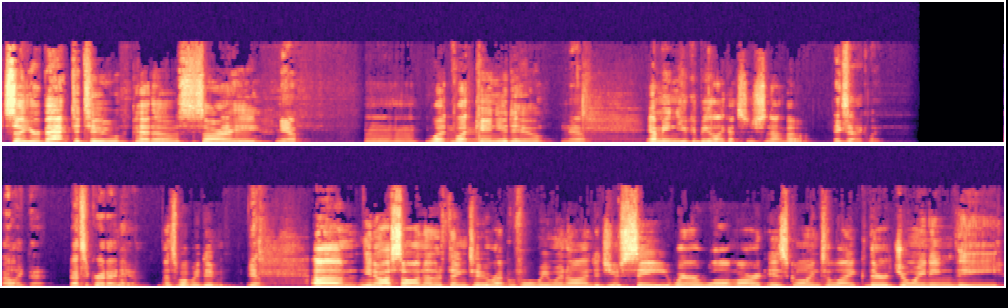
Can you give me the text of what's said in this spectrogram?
so you're back to two pedos. Sorry. Mm-hmm. Yep. Mm-hmm. What what can you do? Yep. I mean, you could be like us and just not vote. Exactly. I like that. That's a great idea. That's what we do. Yep. Um, you know, I saw another thing too right before we went on. Did you see where Walmart is going to like they're joining the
